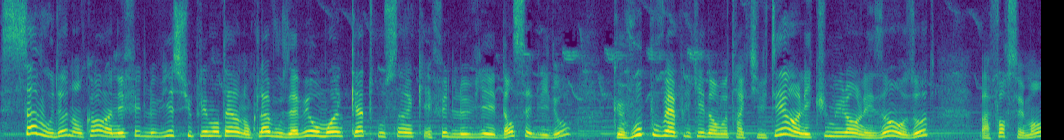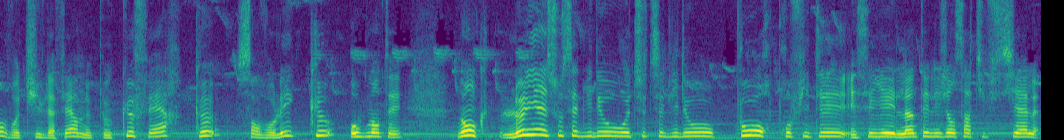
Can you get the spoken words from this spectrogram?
ça vous donne encore un effet de levier supplémentaire. Donc là, vous avez au moins 4 ou 5 effets de levier dans cette vidéo que vous pouvez appliquer dans votre activité en les cumulant les uns aux autres. Bah forcément, votre chiffre d'affaires ne peut que faire que s'envoler, que augmenter. Donc le lien est sous cette vidéo ou au-dessus de cette vidéo pour profiter, essayer l'intelligence artificielle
